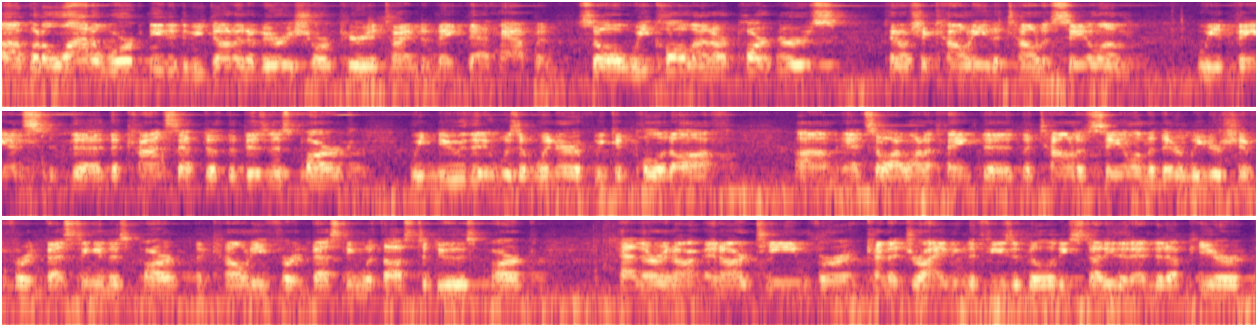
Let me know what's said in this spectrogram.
uh, but a lot of work needed to be done in a very short period of time to make that happen. So we called on our partners, Kenosha County, the town of Salem. We advanced the, the concept of the business park. We knew that it was a winner if we could pull it off. Um, and so I want to thank the, the town of Salem and their leadership for investing in this park, the county for investing with us to do this park, Heather and our, and our team for kind of driving the feasibility study that ended up here.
